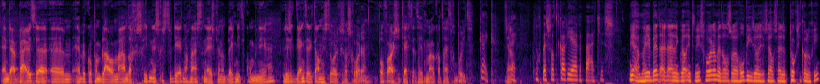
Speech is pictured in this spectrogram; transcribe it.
En daarbuiten ehm, heb ik op een blauwe maandag geschiedenis gestudeerd. Nog naast geneeskunde, dat bleek niet te combineren. Dus ik denk dat ik dan historicus was geworden. Of architect, dat heeft me ook altijd geboeid. Kijk, Ja. kijk. Nog best wat carrièrepaadjes. Ja, maar je bent uiteindelijk wel internist geworden met als eh, hobby, zoals je zelf zei, de toxicologie.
